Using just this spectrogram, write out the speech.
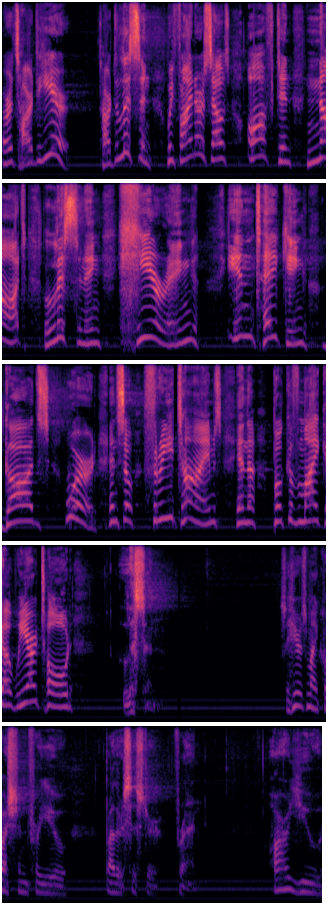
or it's hard to hear. It's hard to listen. We find ourselves often not listening, hearing, intaking God's word. And so, three times in the book of Micah, we are told, listen. So, here's my question for you, brother, sister, friend. Are you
